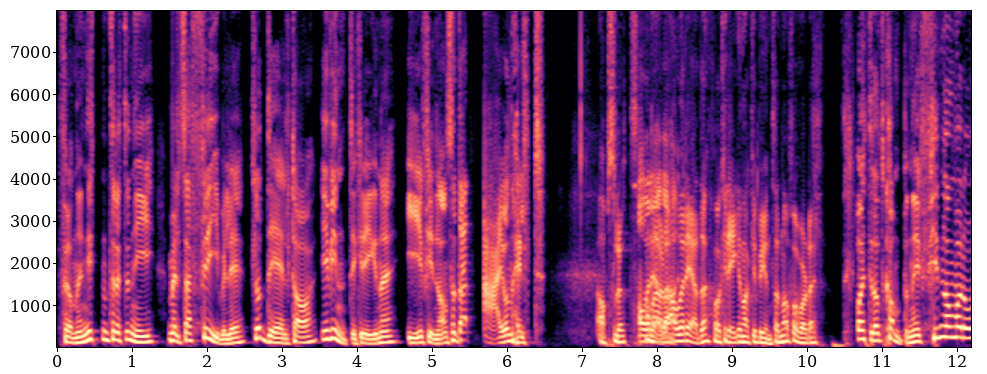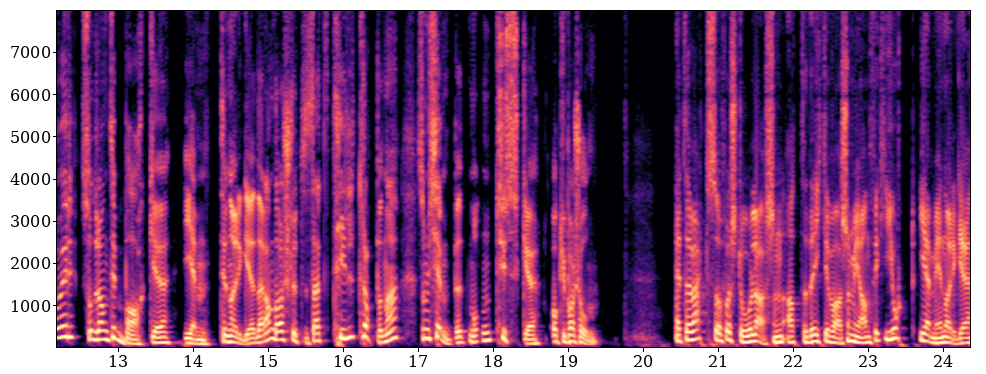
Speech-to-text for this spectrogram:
før han i 1939 meldte seg frivillig til å delta i vinterkrigene i Finland. Så det er jo en helt. Absolutt. Han er det allerede, og krigen har ikke begynt ennå, for vår del. Og etter at kampene i Finland var over, så dro han tilbake hjem til Norge, der han da sluttet seg til troppene som kjempet mot den tyske okkupasjonen. Etter hvert så forsto Larsen at det ikke var så mye han fikk gjort hjemme i Norge,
